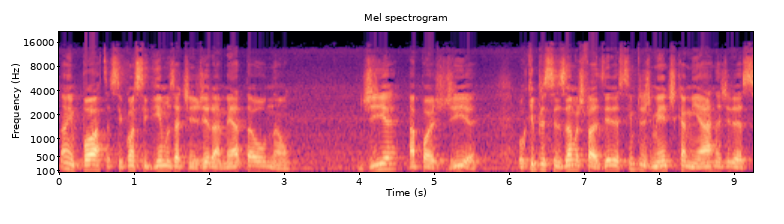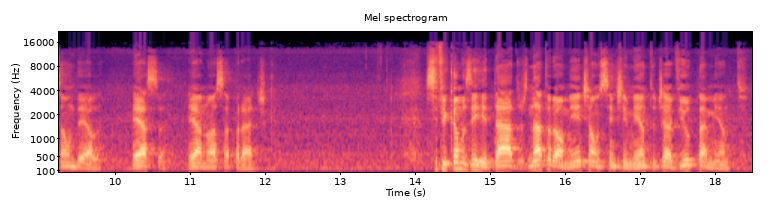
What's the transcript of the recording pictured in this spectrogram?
Não importa se conseguimos atingir a meta ou não. Dia após dia, o que precisamos fazer é simplesmente caminhar na direção dela. Essa é a nossa prática. Se ficamos irritados, naturalmente há um sentimento de aviltamento.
